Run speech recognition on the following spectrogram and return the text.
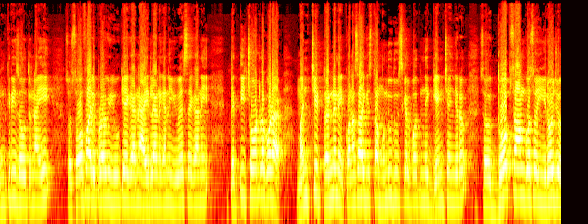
ఇంక్రీజ్ అవుతున్నాయి. సో సోఫార్ ఇప్పటివరకు యూకే కానీ ఐర్లాండ్ కానీ యూఎస్ఏ కానీ ప్రతి చోట్ల కూడా మంచి ట్రెండ్ని కొనసాగిస్తూ ముందుకు దూసుకెళ్ళిపోతుంది. Game changer. So dope song కోసం ఈరోజు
